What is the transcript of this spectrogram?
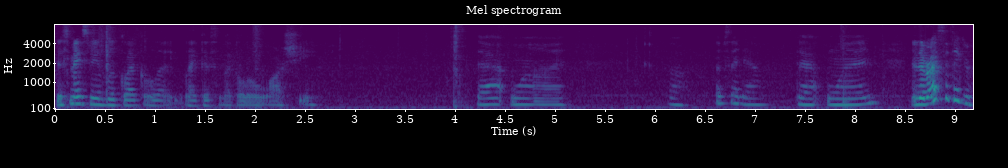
This makes me look like a like, like this is like a little washi. That one. Oh, upside down. That one. And the rest I think are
